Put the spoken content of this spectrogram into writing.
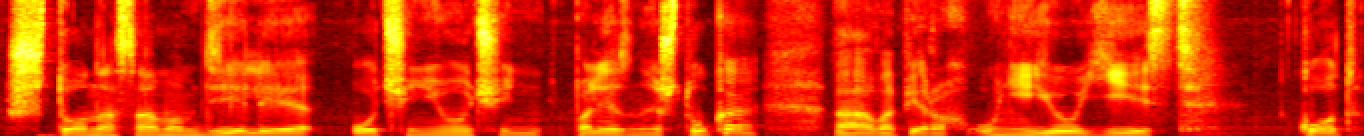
что на самом деле очень и очень полезная штука. А, во-первых, у нее есть код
